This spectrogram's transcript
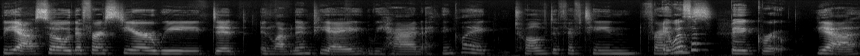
but yeah, so the first year we did in Lebanon, PA, we had I think like twelve to fifteen friends. It was a big group. yeah,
